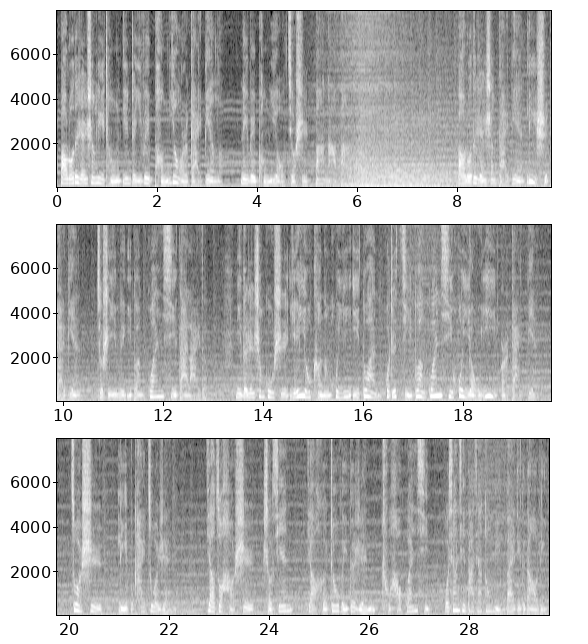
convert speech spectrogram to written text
保罗的人生历程因着一位朋友而改变了，那位朋友就是巴拿巴。保罗的人生改变、历史改变，就是因为一段关系带来的。你的人生故事也有可能会因一段或者几段关系或友谊而改变。做事离不开做人，要做好事，首先要和周围的人处好关系。我相信大家都明白这个道理。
